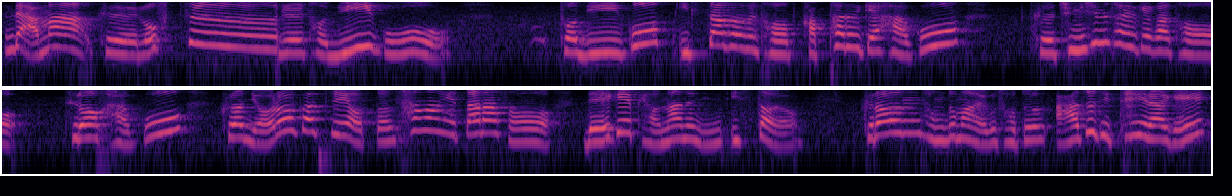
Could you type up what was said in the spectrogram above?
근데 아마 그 로프트를 더 뉘고 더 뉘고 입사각을 더 가파르게 하고 그 중심 설계가 더 들어가고 그런 여러 가지의 어떤 상황에 따라서 neck의 변화는 있어요. 그런 정도만 알고 저도 아주 디테일하게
